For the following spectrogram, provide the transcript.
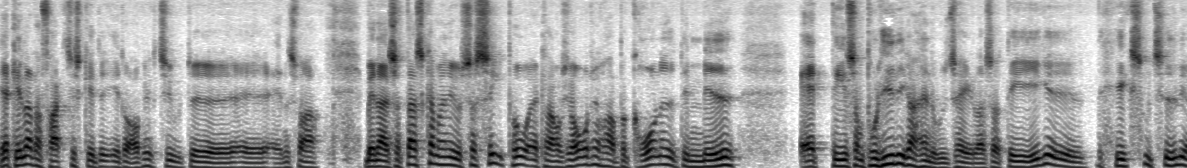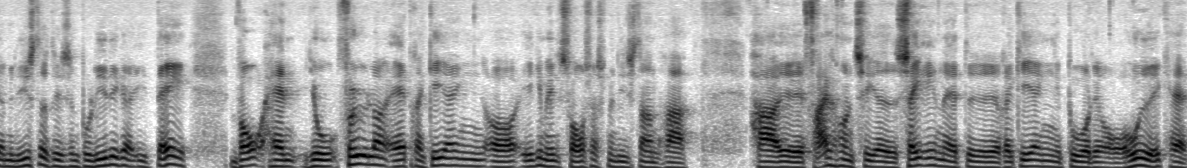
her gælder der faktisk et, et objektivt øh, øh ansvar. Men altså, der skal man jo så se på, at Claus Hjort har begrundet det med, at det er som politiker, han udtaler sig. Det er ikke, ikke som tidligere minister, det er som politiker i dag, hvor han jo føler, at regeringen og ikke mindst forsvarsministeren har har øh, fejlhåndteret sagen, at øh, regeringen burde overhovedet ikke have,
